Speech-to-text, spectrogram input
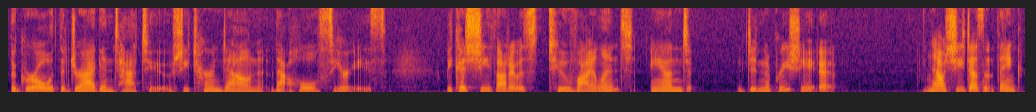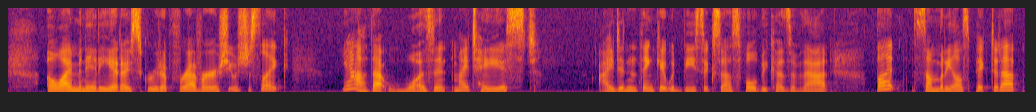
The Girl with the Dragon Tattoo. She turned down that whole series because she thought it was too violent and didn't appreciate it. Now, she doesn't think, oh, I'm an idiot. I screwed up forever. She was just like, yeah, that wasn't my taste. I didn't think it would be successful because of that, but somebody else picked it up.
